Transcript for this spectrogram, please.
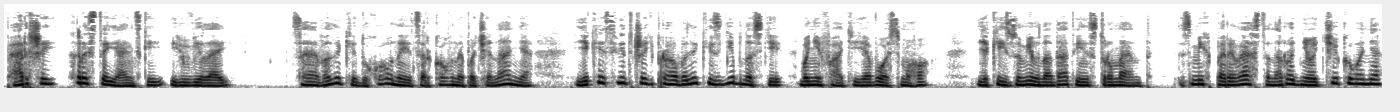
перший християнський ювілей. Це велике духовне і церковне починання, яке свідчить про великі здібності Боніфатія VIII, який зумів надати інструмент, зміг перевести народні очікування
